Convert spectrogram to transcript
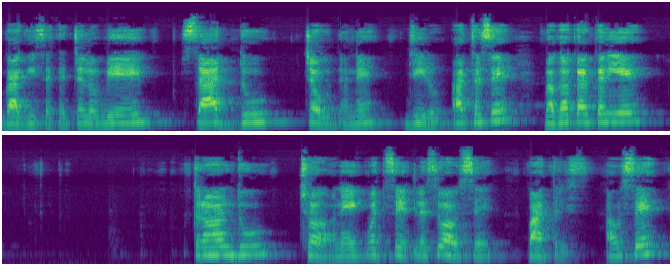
ભાગી શકાય. ચલો, બે, સાત, દુ, ચૌદ અને જીરો આ થશે. ભાગાકાર કરીએ. ત્રણ, દુ, છ અને એક વધશે એટલે શું આવશે? પાંત્રીસ. આવશે?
